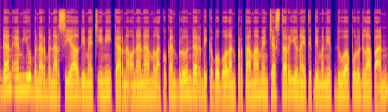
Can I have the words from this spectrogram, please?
Dan MU benar-benar sial di match ini karena Onana melakukan blunder di kebobolan pertama Manchester United di menit 28.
